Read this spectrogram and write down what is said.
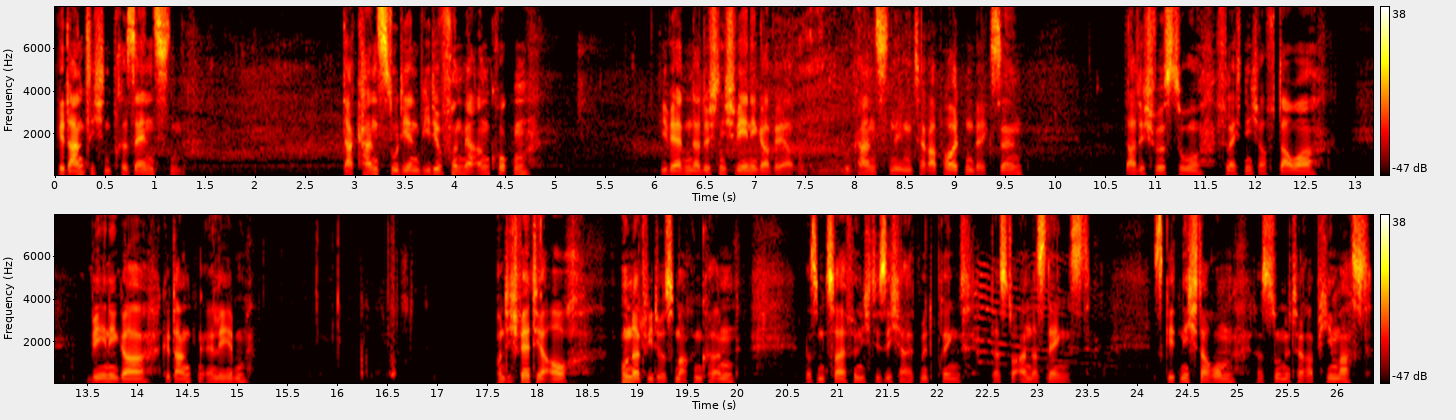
gedanklichen Präsenzen, da kannst du dir ein Video von mir angucken, die werden dadurch nicht weniger werden. Du kannst den Therapeuten wechseln. Dadurch wirst du vielleicht nicht auf Dauer weniger Gedanken erleben. Und ich werde dir auch 100 Videos machen können, was im Zweifel nicht die Sicherheit mitbringt, dass du anders denkst. Es geht nicht darum, dass du eine Therapie machst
